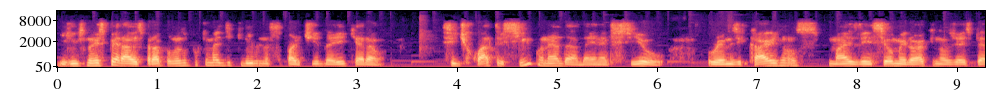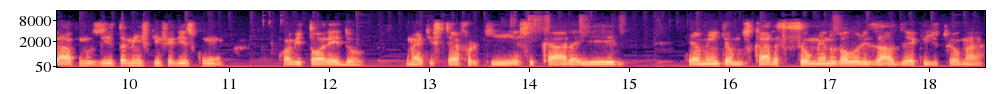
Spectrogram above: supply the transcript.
e a gente não esperava, esperava pelo menos um pouquinho mais de equilíbrio nessa partida aí, que era seed 4 e 5, né, da, da NFC, o, o Rams e Cardinals, mas venceu melhor que nós já esperávamos e também fiquei feliz com, com a vitória aí do, do Matt Stafford, que esse cara aí realmente é um dos caras que são menos valorizados, acredito eu, na,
